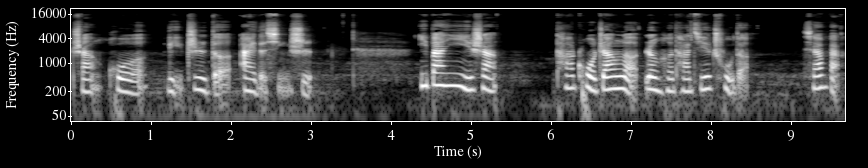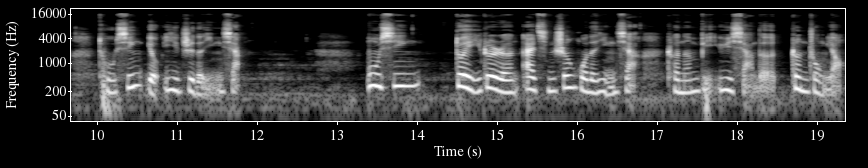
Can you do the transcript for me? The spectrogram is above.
上或理智的爱的形式。一般意义上，它扩张了任何它接触的。相反，土星有意志的影响。木星对一个人爱情生活的影响，可能比预想的更重要。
